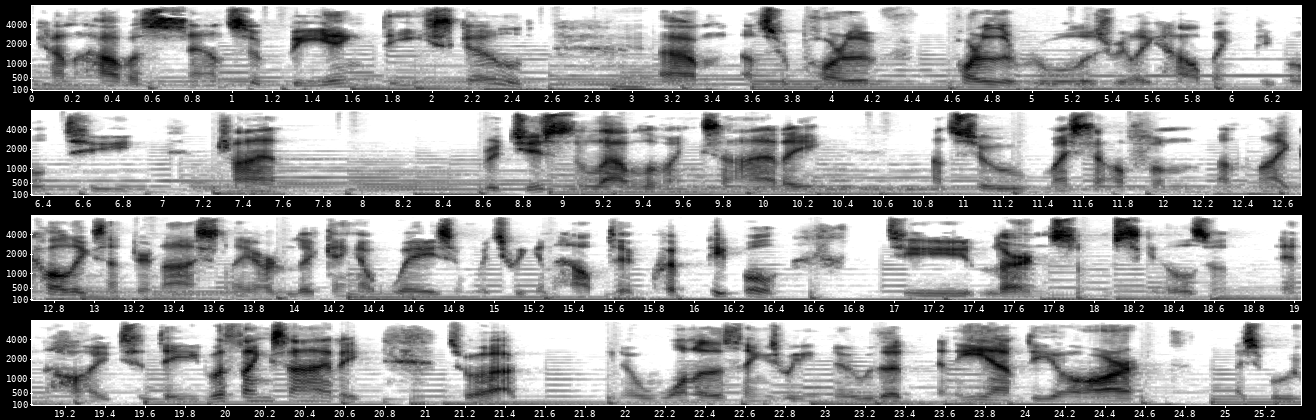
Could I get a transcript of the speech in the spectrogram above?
can have a sense of being de-skilled. Yeah. Um, and so part of part of the role is really helping people to try and reduce the level of anxiety. And so myself and, and my colleagues internationally are looking at ways in which we can help to equip people to learn some skills in, in how to deal with anxiety. So uh, you know, one of the things we know that in EMDR, I suppose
